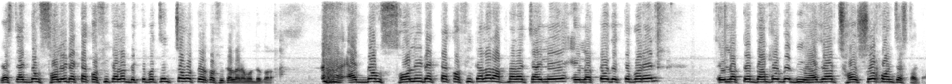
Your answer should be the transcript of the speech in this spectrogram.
জাস্ট একদম সলিড একটা কফি কালার দেখতে পাচ্ছেন চমৎকার কফি কালারের মধ্যে করা। একদম সলিড একটা কফি কালার আপনারা চাইলে এই লকটাও দেখতে পারেন। এই লকটার দাম পড়বে দুই হাজার ছয়শো পঞ্চাশ টাকা।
